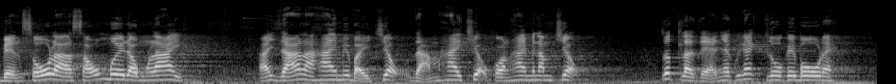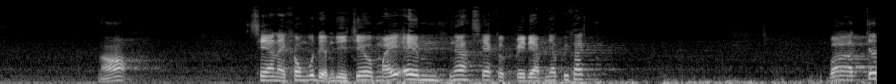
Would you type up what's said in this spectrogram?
biển số là 60 đồng lai Đấy, giá là 27 triệu giảm 2 triệu còn 25 triệu. Rất là rẻ nha quý khách Jokebo cây bô này. Đó. Xe này không có điểm gì treo máy êm nha xe cực kỳ đẹp nha quý khách. Và tiếp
